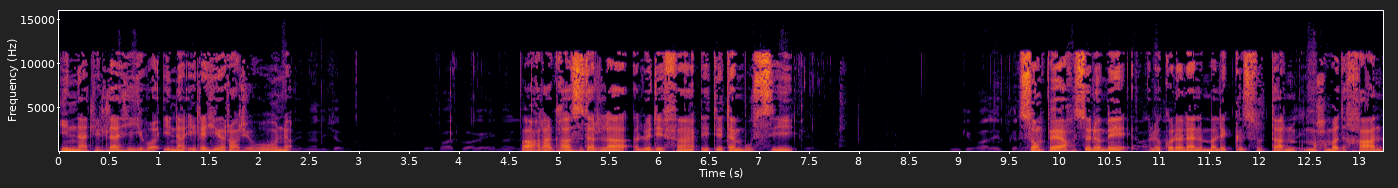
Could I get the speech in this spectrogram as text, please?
Inna lillahi wa inna ilayhi raji'un. Par la grâce d'Allah, le défunt était un boussi. Son père se nommait le colonel Malik Sultan Muhammad Khan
